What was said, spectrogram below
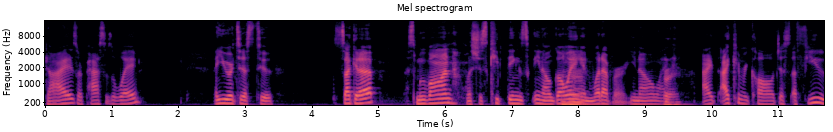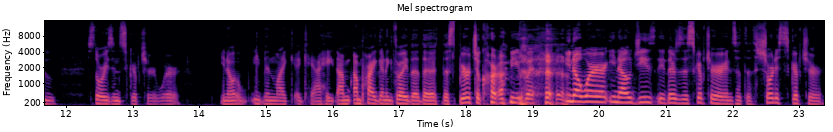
dies or passes away, that you are just to suck it up. Let's move on. Let's just keep things, you know, going mm-hmm. and whatever, you know. Like Right. I I can recall just a few stories in scripture where you know, even like okay, I hate. I'm I'm probably gonna throw the the the spiritual card on you, but you know where you know Jesus. There's a scripture, and it's the shortest scripture,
